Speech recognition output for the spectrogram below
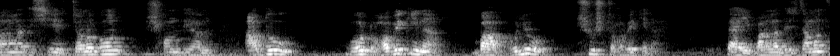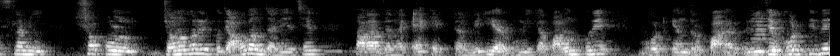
বাংলাদেশের জনগণ সন্দেহান আদৌ ভোট হবে কিনা বা হলেও সুষ্ঠু হবে কিনা? তাই বাংলাদেশ জামাত ইসলামী সকল জনগণের প্রতি আহ্বান জানিয়েছেন, তারা যেন এক একটা মিডিয়ার ভূমিকা পালন করে ভোট কেন্দ্র নিজে ভোট দিবে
